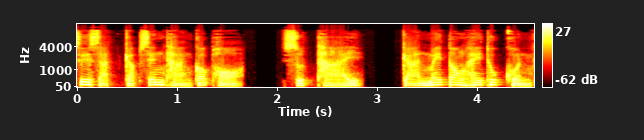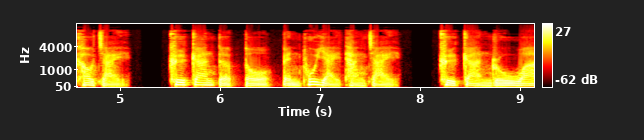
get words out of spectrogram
ซื่อสัตย์กับเส้นทางก็พอ สุดท้าย การไม่ต้องให้ทุกคนเข้าใจ คือการเติบโตเป็นผู้ใหญ่ทางใจ คือการรู้ว่า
